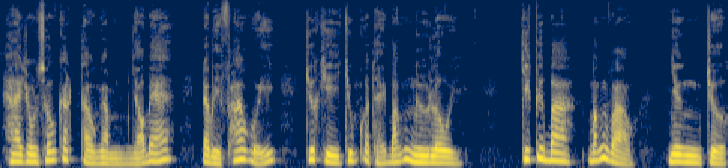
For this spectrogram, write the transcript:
Hai trong số các tàu ngầm nhỏ bé đã bị phá hủy trước khi chúng có thể bắn ngư lôi. Chiếc thứ ba bắn vào nhưng trượt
